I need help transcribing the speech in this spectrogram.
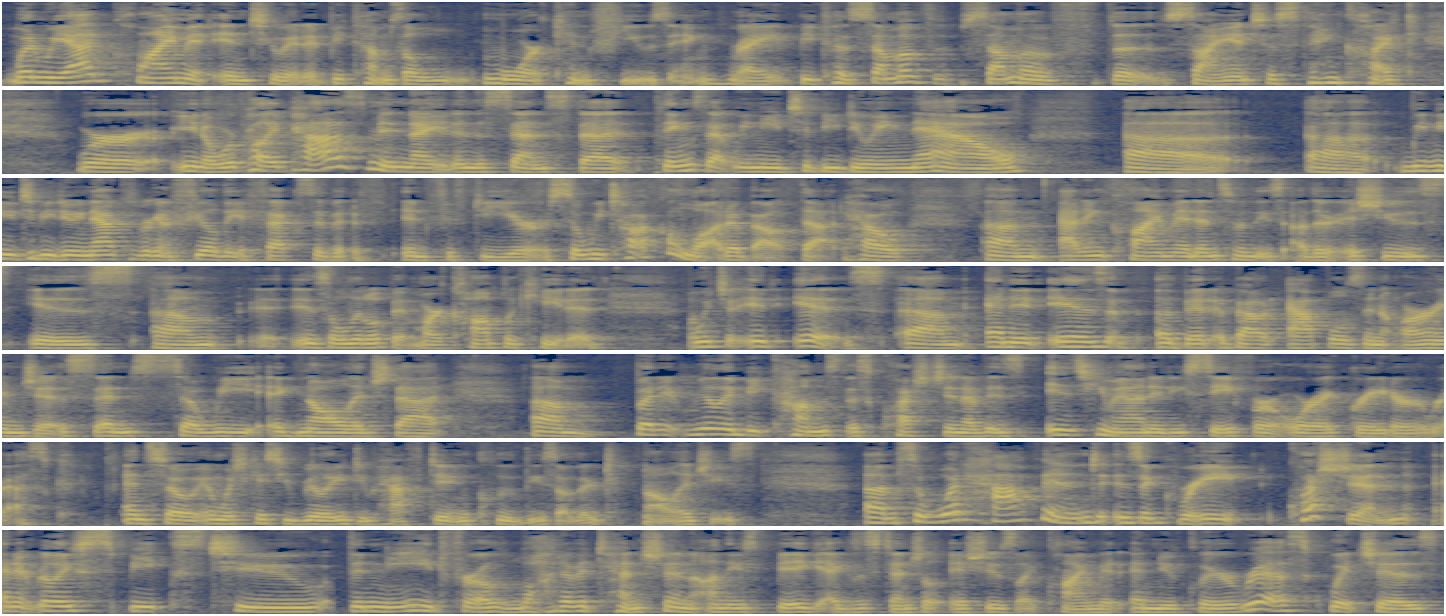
When we add climate into it, it becomes a l- more confusing, right? Because some of some of the scientists think like we're you know we're probably past midnight in the sense that things that we need to be doing now. Uh, uh, we need to be doing now because we're going to feel the effects of it in 50 years. So we talk a lot about that, how um, adding climate and some of these other issues is um, is a little bit more complicated, which it is, um, and it is a, a, bit about apples and oranges, and so we acknowledge that. Um, but it really becomes this question of is is humanity safer or at greater risk? And so, in which case, you really do have to include these other technologies. Um, so, what happened is a great question, and it really speaks to the need for a lot of attention on these big existential issues like climate and nuclear risk, which is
